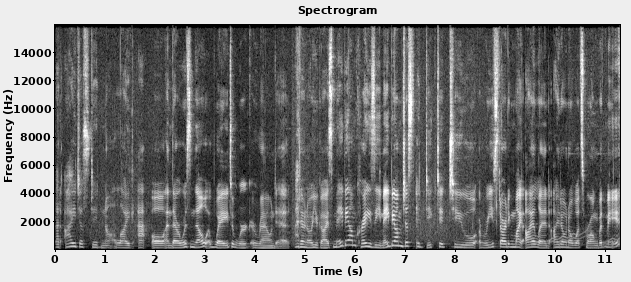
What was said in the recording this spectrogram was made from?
that I just did not like at all and there was no way to work around it. I don't know you guys, maybe I'm crazy, maybe I'm just addicted to restarting my island. I don't know what's wrong with me.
